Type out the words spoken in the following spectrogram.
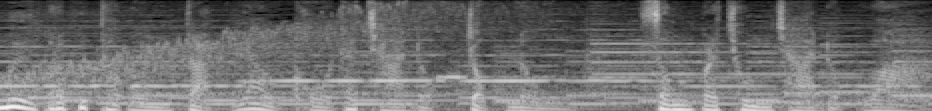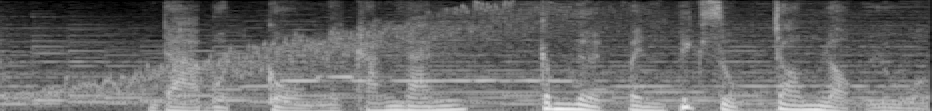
เมื่อพระพุทธองค์ตรัสเล่าโคทชาดกจบลง ทรงประชุมชาดกว่า ดาบทโกงในครั้งนั้นกำเนิดเป็นภิกษุจอมหลอกลวง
